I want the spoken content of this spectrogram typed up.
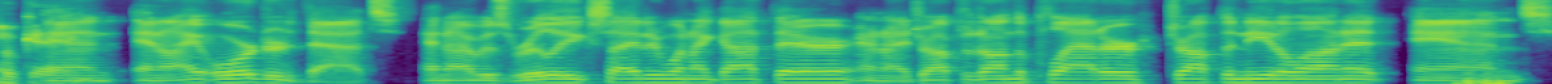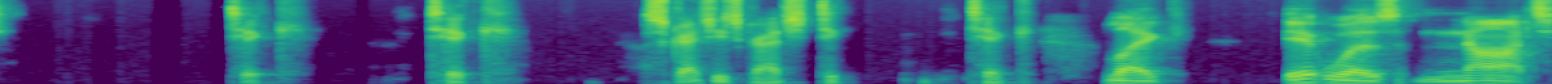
Okay. And and I ordered that and I was really excited when I got there and I dropped it on the platter, dropped the needle on it and tick tick scratchy scratch tick tick like it was not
